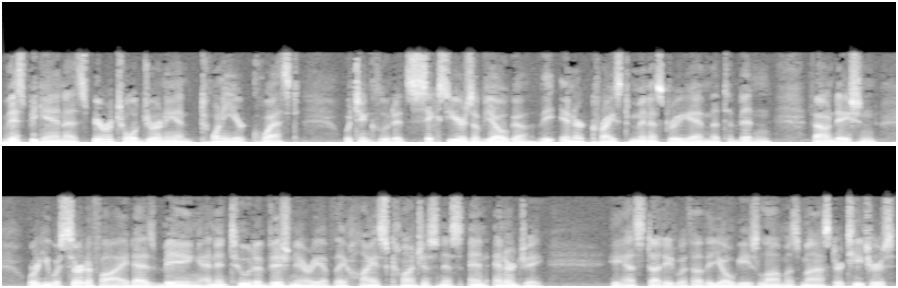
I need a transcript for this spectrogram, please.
This began a spiritual journey and 20 year quest which included six years of yoga, the Inner Christ Ministry, and the Tibetan Foundation, where he was certified as being an intuitive visionary of the highest consciousness and energy. He has studied with other yogis, lamas, master teachers,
